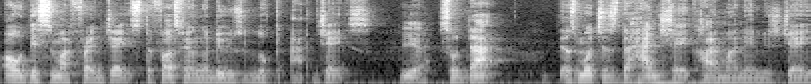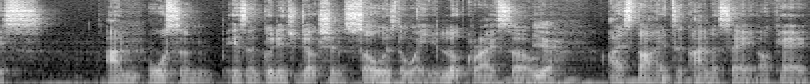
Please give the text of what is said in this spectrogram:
Oh, this is my friend Jace. The first thing I'm gonna do is look at Jace. Yeah. So that, as much as the handshake, "Hi, my name is Jace," I'm awesome, is a good introduction. So is the way you look, right? So Yeah. I started to kind of say, okay,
